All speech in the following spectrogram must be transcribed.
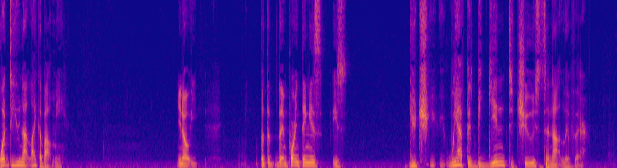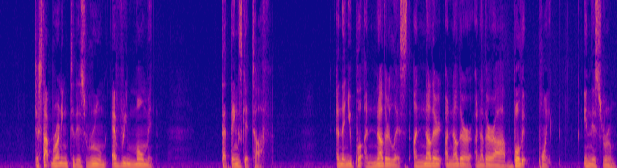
what do you not like about me? You know, but the, the important thing is, is you, we have to begin to choose to not live there. To stop running to this room every moment that things get tough. And then you put another list another another another uh, bullet point in this room.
